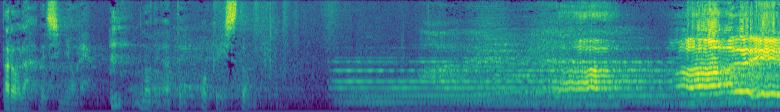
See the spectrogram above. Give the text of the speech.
Parola del Signore. Lode a te, o oh Cristo. Sia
